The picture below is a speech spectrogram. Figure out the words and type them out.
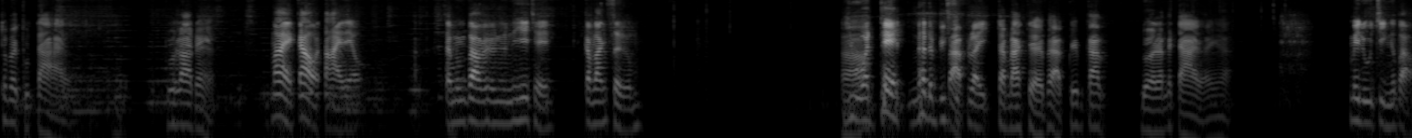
ทำไมกูตายกูรอดได้ไงไม่ก้าวตายแล้ว แต่มึงมาเป็นนี่เฉยกำลังเสริม อ่า you are dead น่าจะบิสไรจำรักเฉยแบบพิมพ์กล้ามโดนแล้วไม่ตายอะไรเงี้ยไม่รู้จริงหรือเปล่า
